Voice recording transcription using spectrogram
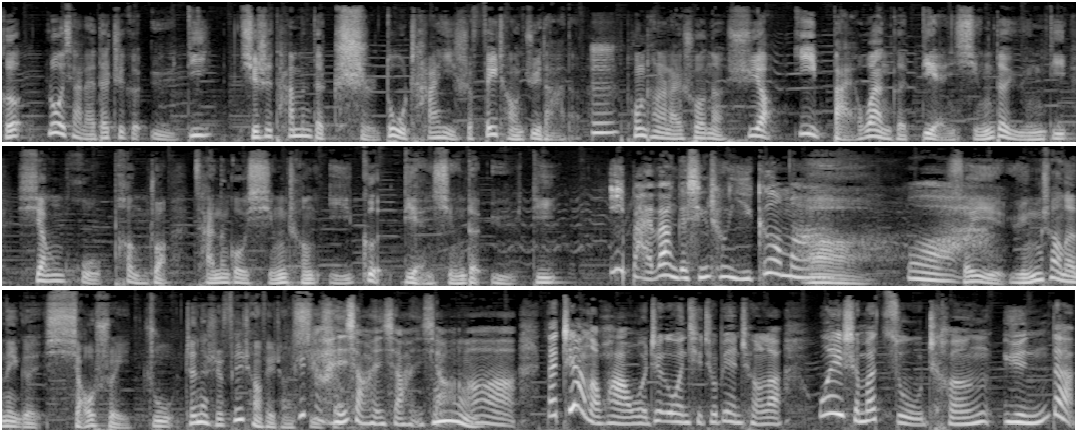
和落下来的这个雨滴，其实它们的尺度差异是非常巨大的。嗯，通常来说呢，需要一百万个典型的云滴相互碰撞，才能够形成一个典型的雨滴一百万个形成一个吗？啊。哇，所以云上的那个小水珠真的是非常非常细小，非常很小很小很小、嗯啊。那这样的话，我这个问题就变成了：为什么组成云的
